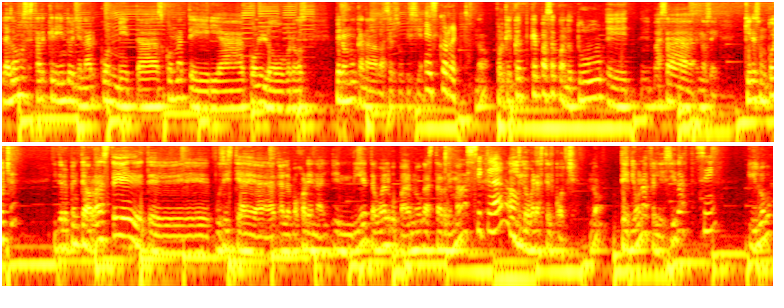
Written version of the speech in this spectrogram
las vamos a estar queriendo llenar con metas, con materia, con logros, pero nunca nada va a ser suficiente. Es correcto. ¿no? Porque ¿qué, qué pasa cuando tú eh, vas a, no sé, quieres un coche y de repente ahorraste, te pusiste a, a- a lo mejor en, en dieta o algo para no gastar de más Sí, claro. y lograste el coche, ¿no? Te dio una felicidad. Sí. Y luego,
